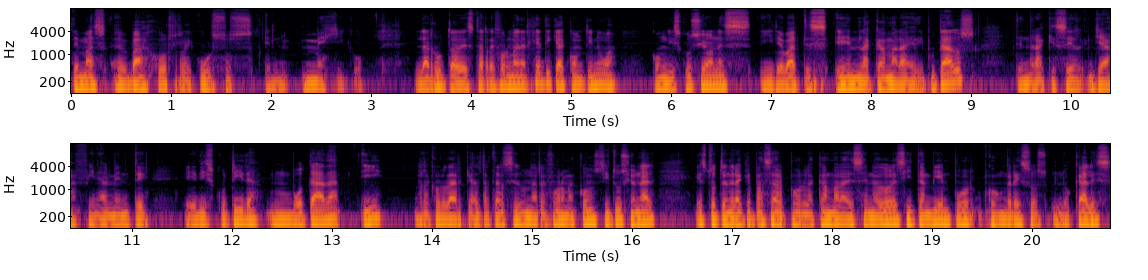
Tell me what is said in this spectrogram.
de más eh, bajos recursos en México. La ruta de esta reforma energética continúa con discusiones y debates en la Cámara de Diputados. Tendrá que ser ya finalmente eh, discutida, votada y recordar que al tratarse de una reforma constitucional, esto tendrá que pasar por la Cámara de Senadores y también por congresos locales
